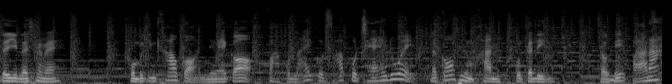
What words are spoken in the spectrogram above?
ได้ยินแล้วใช่ไหม ผมไปกินข้าวก่อน ยังไงก็ฝากกดไลค์ กดซับ กดแชร์ให้ด้วย แล้วก็ที่สำคัญกดกระดิ่งสำหรับวันนี้ไปแล้วนะ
